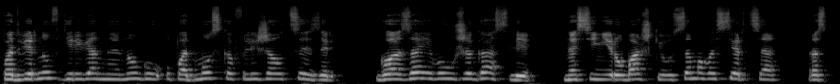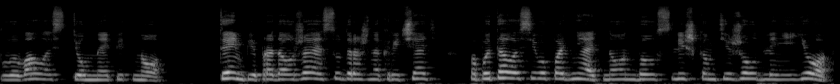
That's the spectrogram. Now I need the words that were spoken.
Подвернув деревянную ногу, у подмостков лежал Цезарь. Глаза его уже гасли, на синей рубашке у самого сердца расплывалось темное пятно. Темпи, продолжая судорожно кричать, попыталась его поднять, но он был слишком тяжел для нее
